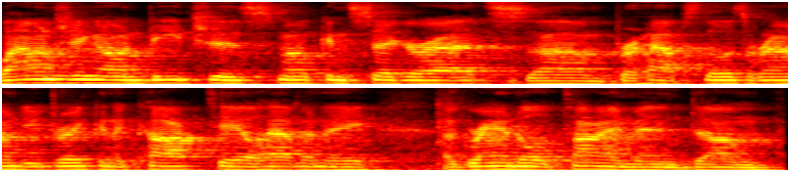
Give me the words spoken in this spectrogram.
lounging on beaches, smoking cigarettes, um, perhaps those around you drinking a cocktail, having a, a grand old time, and um,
